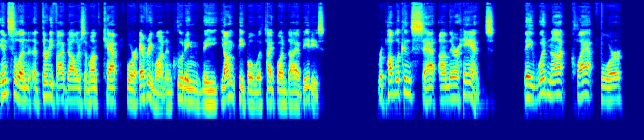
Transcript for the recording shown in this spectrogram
insulin at $35 a month capped for everyone, including the young people with type 1 diabetes, Republicans sat on their hands. They would not clap for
